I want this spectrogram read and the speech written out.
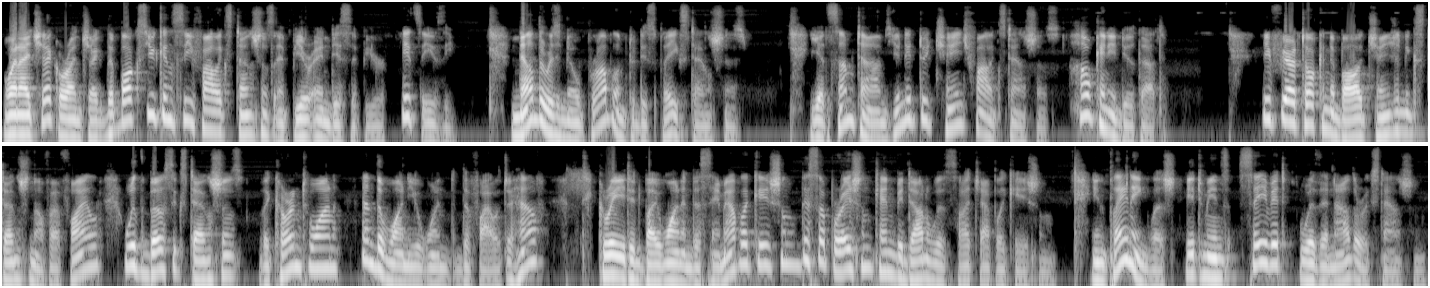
When I check or uncheck the box, you can see file extensions appear and disappear. It's easy. Now there is no problem to display extensions. Yet sometimes you need to change file extensions. How can you do that? If we are talking about changing extension of a file with both extensions, the current one and the one you want the file to have, created by one and the same application, this operation can be done with such application. In plain English, it means save it with another extension.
